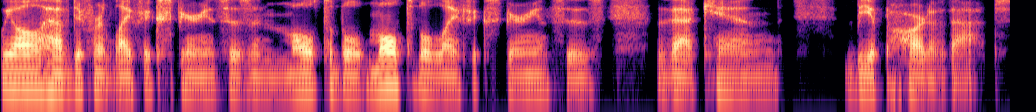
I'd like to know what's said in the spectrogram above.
We all have different life experiences and multiple multiple life experiences that can be a part of that.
